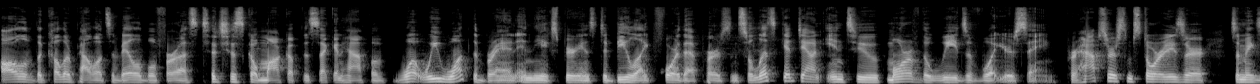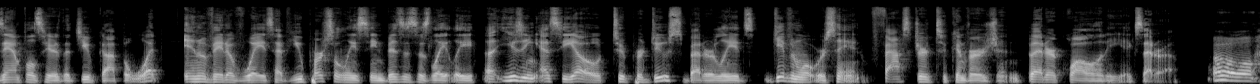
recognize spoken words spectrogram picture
all of the color palettes available for us to just go mock up the second half of what we want the brand and the experience to be like for that person. So let's get down into more of the weeds of what you're saying. Perhaps there's some stories or some examples here that you've got, but what innovative ways have you personally seen businesses lately uh, using SEO to produce better leads, given what we're saying, faster to conversion, better quality, etc.? Oh,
